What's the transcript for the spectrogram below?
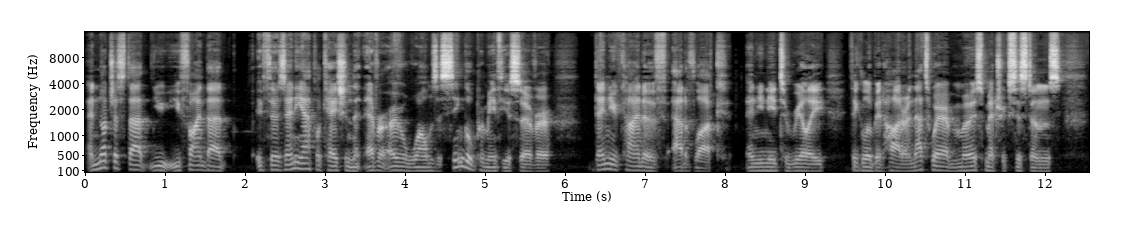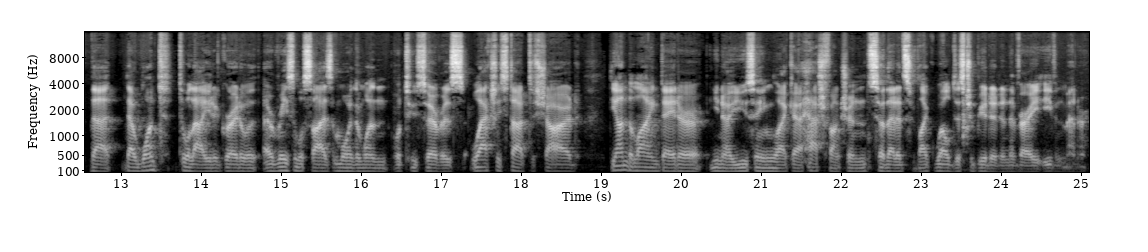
And not just that, you, you find that if there's any application that ever overwhelms a single Prometheus server, then you're kind of out of luck and you need to really think a little bit harder. And that's where most metric systems that that want to allow you to grow to a, a reasonable size of more than one or two servers will actually start to shard the underlying data, you know, using like a hash function so that it's like well distributed in a very even manner.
